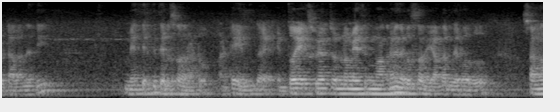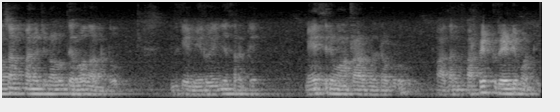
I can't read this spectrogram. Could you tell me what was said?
పెట్టాలి అనేది మేస్త్రికి తెలుస్తుంది అన్నట్టు. అంటే ఎంత ఎంతో ఎక్స్పీరియన్స్ ఉన్న మేస్త్రికి మాత్రమే తెలుస్తుంది అందరికి తెలియదు సంఘం సంఘం పని వచ్చిన వాళ్ళకి తెలియదు అన్నట్టు. అందుకే మీరు ఏం చేస్తారంటే మేస్త్రి మాట్లాడుకునేటప్పుడు అతనికి పర్ఫెక్ట్ రేట్ ఇవ్వండి.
